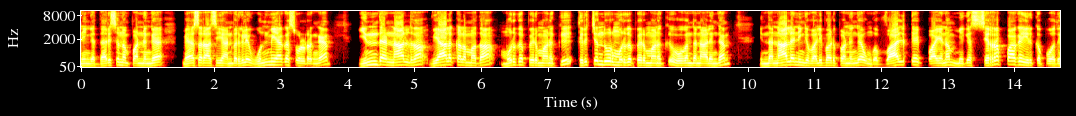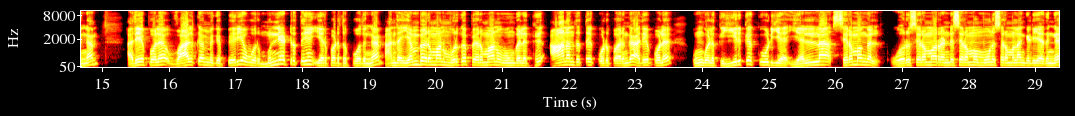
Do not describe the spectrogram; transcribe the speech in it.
நீங்கள் தரிசனம் பண்ணுங்க. மேசராசி அன்பர்களே உண்மையாக சொல்கிறேங்க இந்த நாள் தான் வியாழக்கிழமை தான் முருகப்பெருமானுக்கு திருச்செந்தூர் முருகப்பெருமானுக்கு உகந்த நாளுங்க. இந்த நாளை நீங்கள் வழிபாடு பண்ணுங்க. உங்கள் வாழ்க்கை பயணம் மிக சிறப்பாக இருக்க போகுதுங்க. அதே போல வாழ்க்கை மிகப்பெரிய ஒரு முன்னேற்றத்தையும் ஏற்படுத்த போதுங்க. அந்த எம்பெருமான் முருகப்பெருமான் உங்களுக்கு ஆனந்தத்தை கொடுப்பாருங்க. அதே போல உங்களுக்கு இருக்கக்கூடிய எல்லா சிரமங்கள் ஒரு சிரமம் ரெண்டு சிரமம் மூணு சிரமம்லாம் கிடையாதுங்க.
